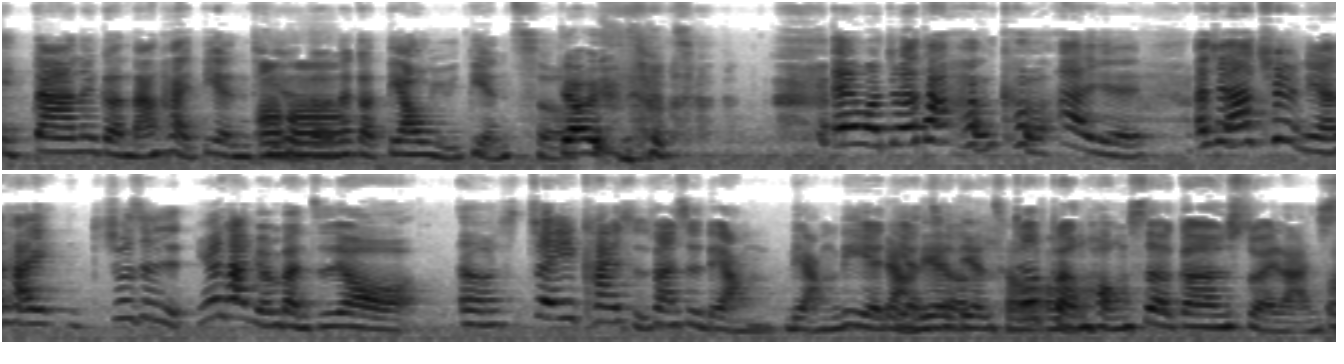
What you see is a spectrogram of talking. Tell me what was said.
以搭那个南海电铁的那个鲷鱼电车。鲷鱼电车。哎、欸，我觉得它很可爱耶，而且它去年还就是因为它原本只有呃最一开始算是两两列电车，列电车就是粉红色跟水蓝色，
